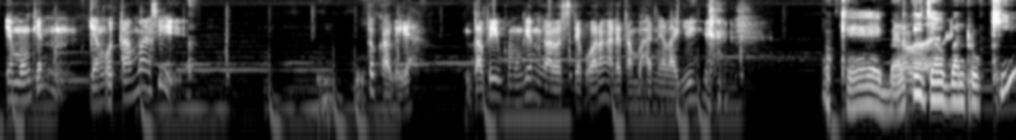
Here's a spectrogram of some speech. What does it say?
ya mungkin yang utama sih itu kali ya tapi mungkin kalau setiap orang ada tambahannya lagi Oke, berarti Kalau- jawaban Ruki,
